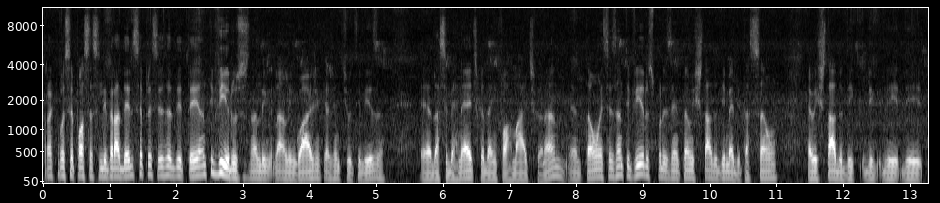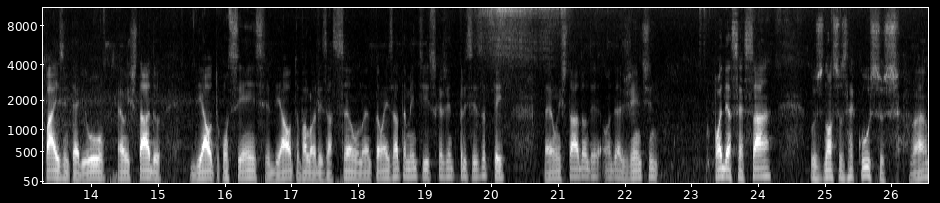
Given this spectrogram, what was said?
para que você possa se livrar deles, você precisa de ter antivírus na, na linguagem que a gente utiliza é, da cibernética, da informática. Né? Então, esses antivírus, por exemplo, é um estado de meditação, é um estado de, de, de, de paz interior, é um estado de autoconsciência, de autovalorização. Né? Então, é exatamente isso que a gente precisa ter. É um estado onde, onde a gente pode acessar os nossos recursos né?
